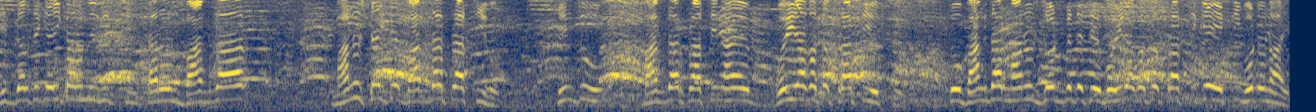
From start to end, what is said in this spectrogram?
নির্দল থেকে এই কারণে দিচ্ছি, কারণ বাগদার মানুষ চাইছে বাগদার প্রার্থী হোক। কিন্তু বাগদার প্রার্থী না বহিরাগত প্রার্থী হচ্ছে। তো বাগদার মানুষ জোট বেঁধেছে বহিরাগত প্রার্থীকে একটি ভোটও নয়।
